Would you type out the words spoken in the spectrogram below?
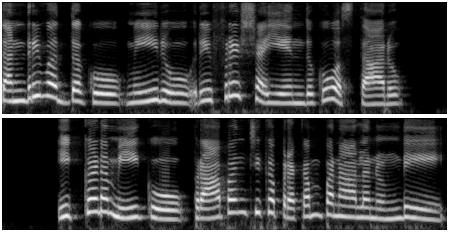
తండ్రి వద్దకు మీరు రిఫ్రెష్ అయ్యేందుకు వస్తారు. ఇక్కడ మీకు ప్రాపంచిక ప్రకంపనాల నుండి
